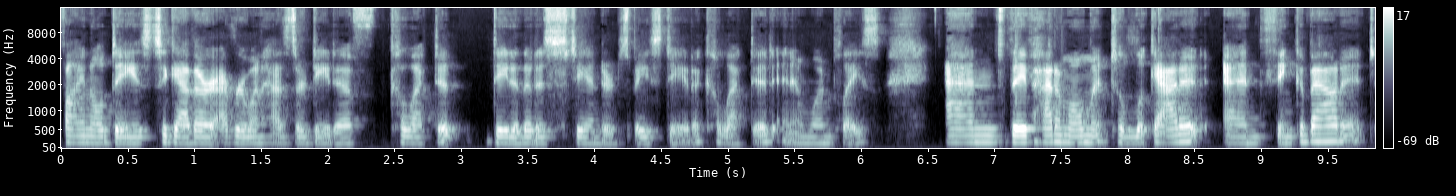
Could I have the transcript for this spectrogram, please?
final days together, everyone has their data collected, data that is standards based data collected and in one place. And they've had a moment to look at it and think about it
